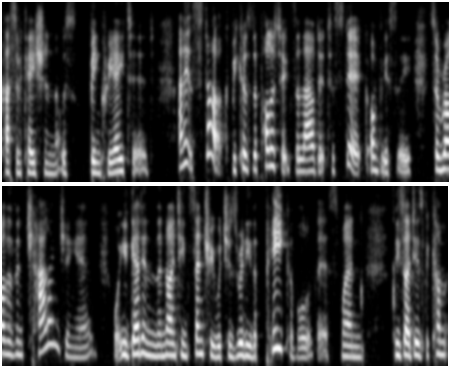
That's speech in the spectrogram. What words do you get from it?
classification that was being created. And it stuck because the politics allowed it to stick, obviously. So rather than challenging it, what you get in the 19th century, which is really the peak of all of this, when these ideas become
